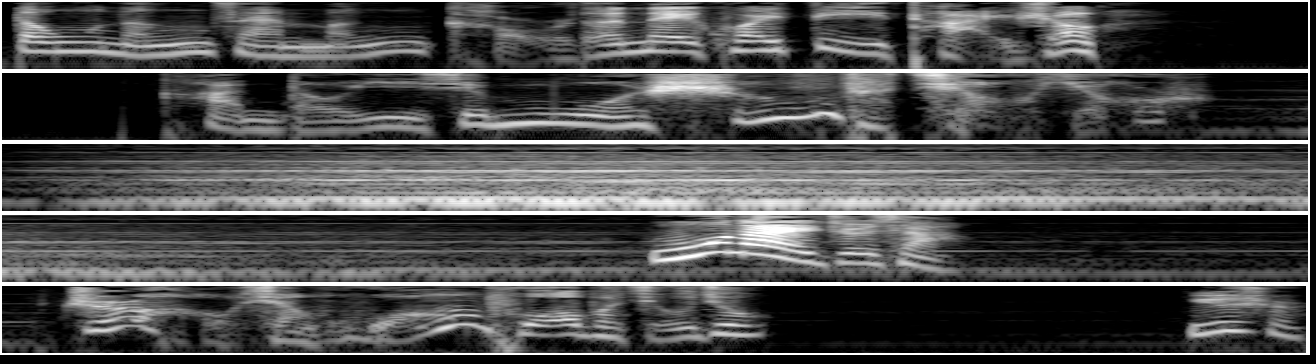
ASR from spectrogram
都能在门口的那块地毯上看到一些陌生的脚印。无奈之下，只好向黄婆婆求救。于是，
